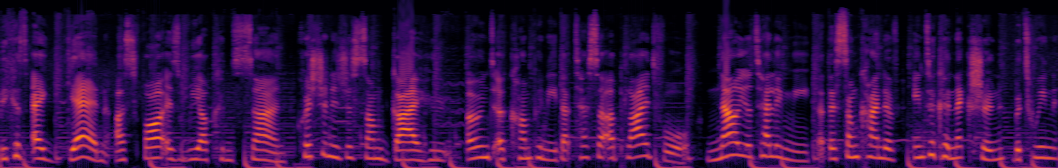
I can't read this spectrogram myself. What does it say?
Because again, as far as we are concerned, Christian is just some guy who owned a company that Tessa applied for. Now you're telling me that there's some kind of interconnection between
